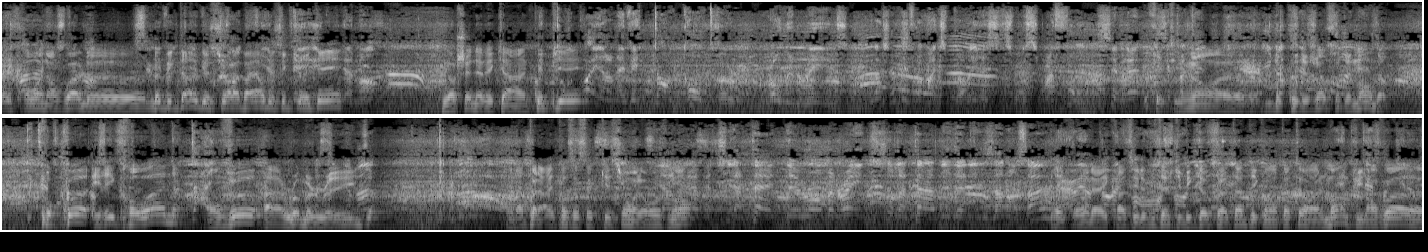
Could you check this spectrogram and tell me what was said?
Eric Rowan envoie le, le Big Dog sur la barrière de sécurité. Il enchaîne avec un coup de pied. Effectivement, euh, beaucoup de gens se demandent pourquoi Eric Rowan en veut à Roman Reigns. On n'a pas la réponse à cette question malheureusement. Eric Rowan a écrasé le visage du Big Dog sur la table des commentateurs allemands, puis il envoie euh,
